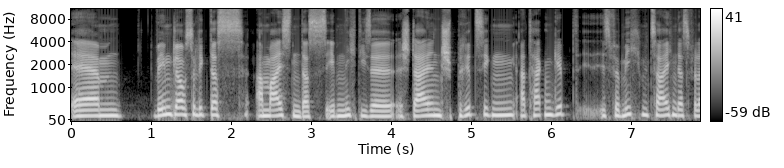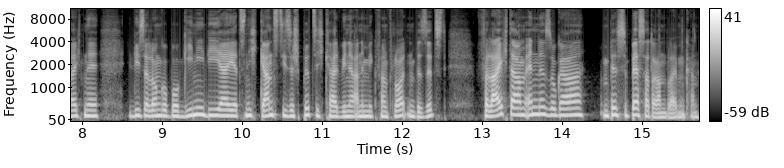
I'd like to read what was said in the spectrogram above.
Ähm, wem glaubst du, liegt das am meisten, dass es eben nicht diese steilen, spritzigen Attacken gibt? Ist für mich ein Zeichen, dass vielleicht eine Elisa Longo Borghini, die ja jetzt nicht ganz diese Spritzigkeit wie eine Annemiek van Fleuten besitzt, vielleicht da am Ende sogar ein bisschen besser dranbleiben kann.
